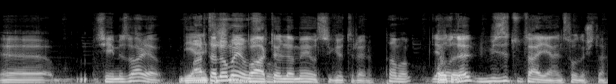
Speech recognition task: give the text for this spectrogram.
Ee, şeyimiz var ya Diyanet Bartolomeo. İşleri- Bartolomeos'u götürelim. Tamam. Ya O o, da- da... bizi tutar yani sonuçta.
